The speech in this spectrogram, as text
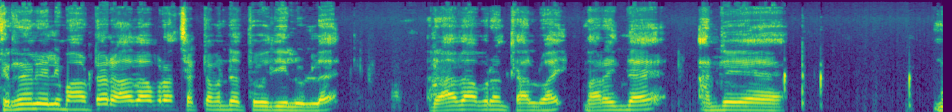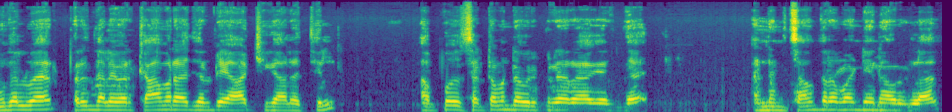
திருநெல்வேலி மாவட்டம் ராதாபுரம் சட்டமன்ற தொகுதியில் உள்ள ராதாபுரம் கால்வாய் மறைந்த அன்றைய முதல்வர் பெருந்தலைவர் காமராஜருடைய ஆட்சி காலத்தில் அப்போது சட்டமன்ற உறுப்பினராக இருந்த அண்ணன் சவுந்தரபாண்டியன் அவர்களால்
